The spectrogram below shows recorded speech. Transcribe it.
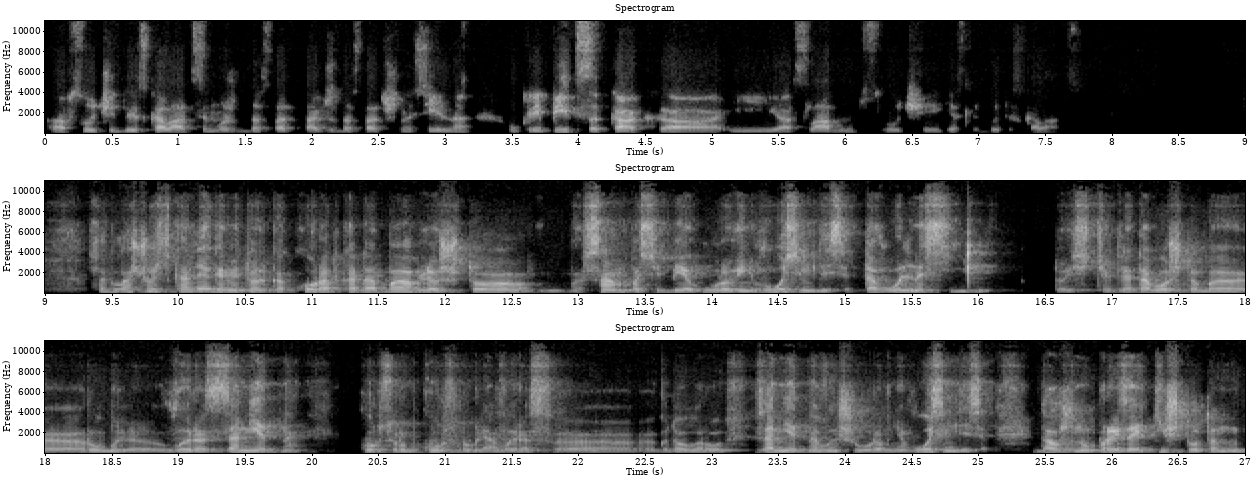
а, в случае деэскалации может достать, также достаточно сильно укрепиться, как а, и ослабнуть в случае, если будет эскалация. Соглашусь с коллегами, только коротко добавлю, что сам по себе уровень 80 довольно сильный. То есть для того, чтобы рубль вырос заметно, курс, курс рубля вырос э, к доллару заметно выше уровня 80, должно произойти что-то ну,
